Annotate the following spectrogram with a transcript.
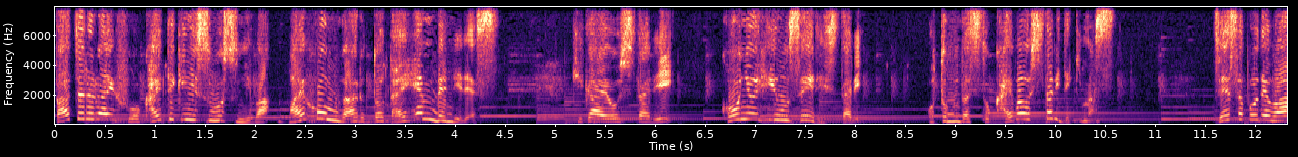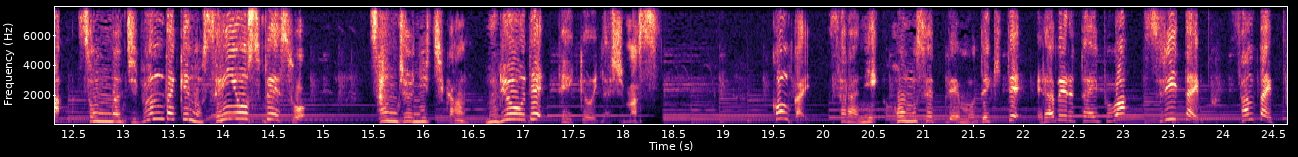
バーチャルライフを快適に過ごすには、マイホームがあると大変便利です。着替えをしたり購入品を整理したりお友達と会話をしたりできます。J サポではそんな自分だけの専用スペースを30日間無料で提供いたします。今回さらにホーム設定もできて選べるタイプは3タイプ3タイプ。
